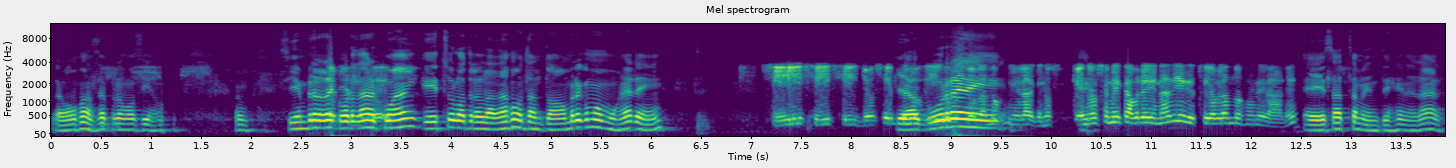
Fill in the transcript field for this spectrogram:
Le vamos a hacer promoción. Siempre recordar, Juan, que esto lo trasladamos tanto a hombres como a mujeres, ¿eh? Sí, sí, sí, yo siempre que ocurre que, no, se me cabre nadie, que estoy hablando en general, ¿eh? Exactamente, en general.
